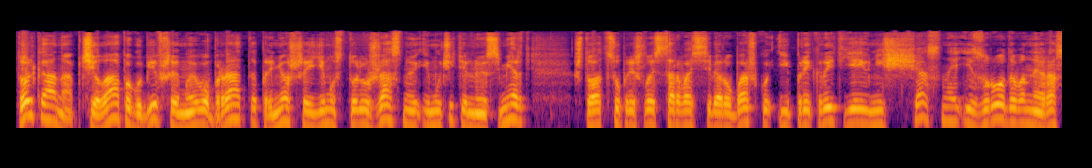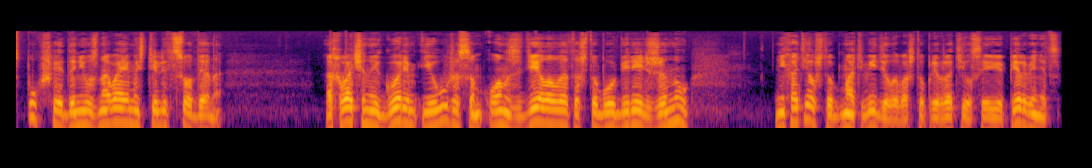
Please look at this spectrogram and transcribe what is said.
только она, пчела, погубившая моего брата, принесшая ему столь ужасную и мучительную смерть, что отцу пришлось сорвать с себя рубашку и прикрыть ею несчастное, изуродованное, распухшее до неузнаваемости лицо Дэна. Охваченный горем и ужасом, он сделал это, чтобы уберечь жену, не хотел, чтобы мать видела, во что превратился ее первенец.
